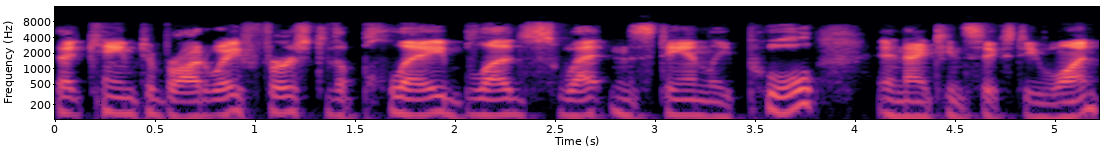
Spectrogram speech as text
that came to Broadway. First, the play Blood, Sweat, and Stanley Poole in 1961.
